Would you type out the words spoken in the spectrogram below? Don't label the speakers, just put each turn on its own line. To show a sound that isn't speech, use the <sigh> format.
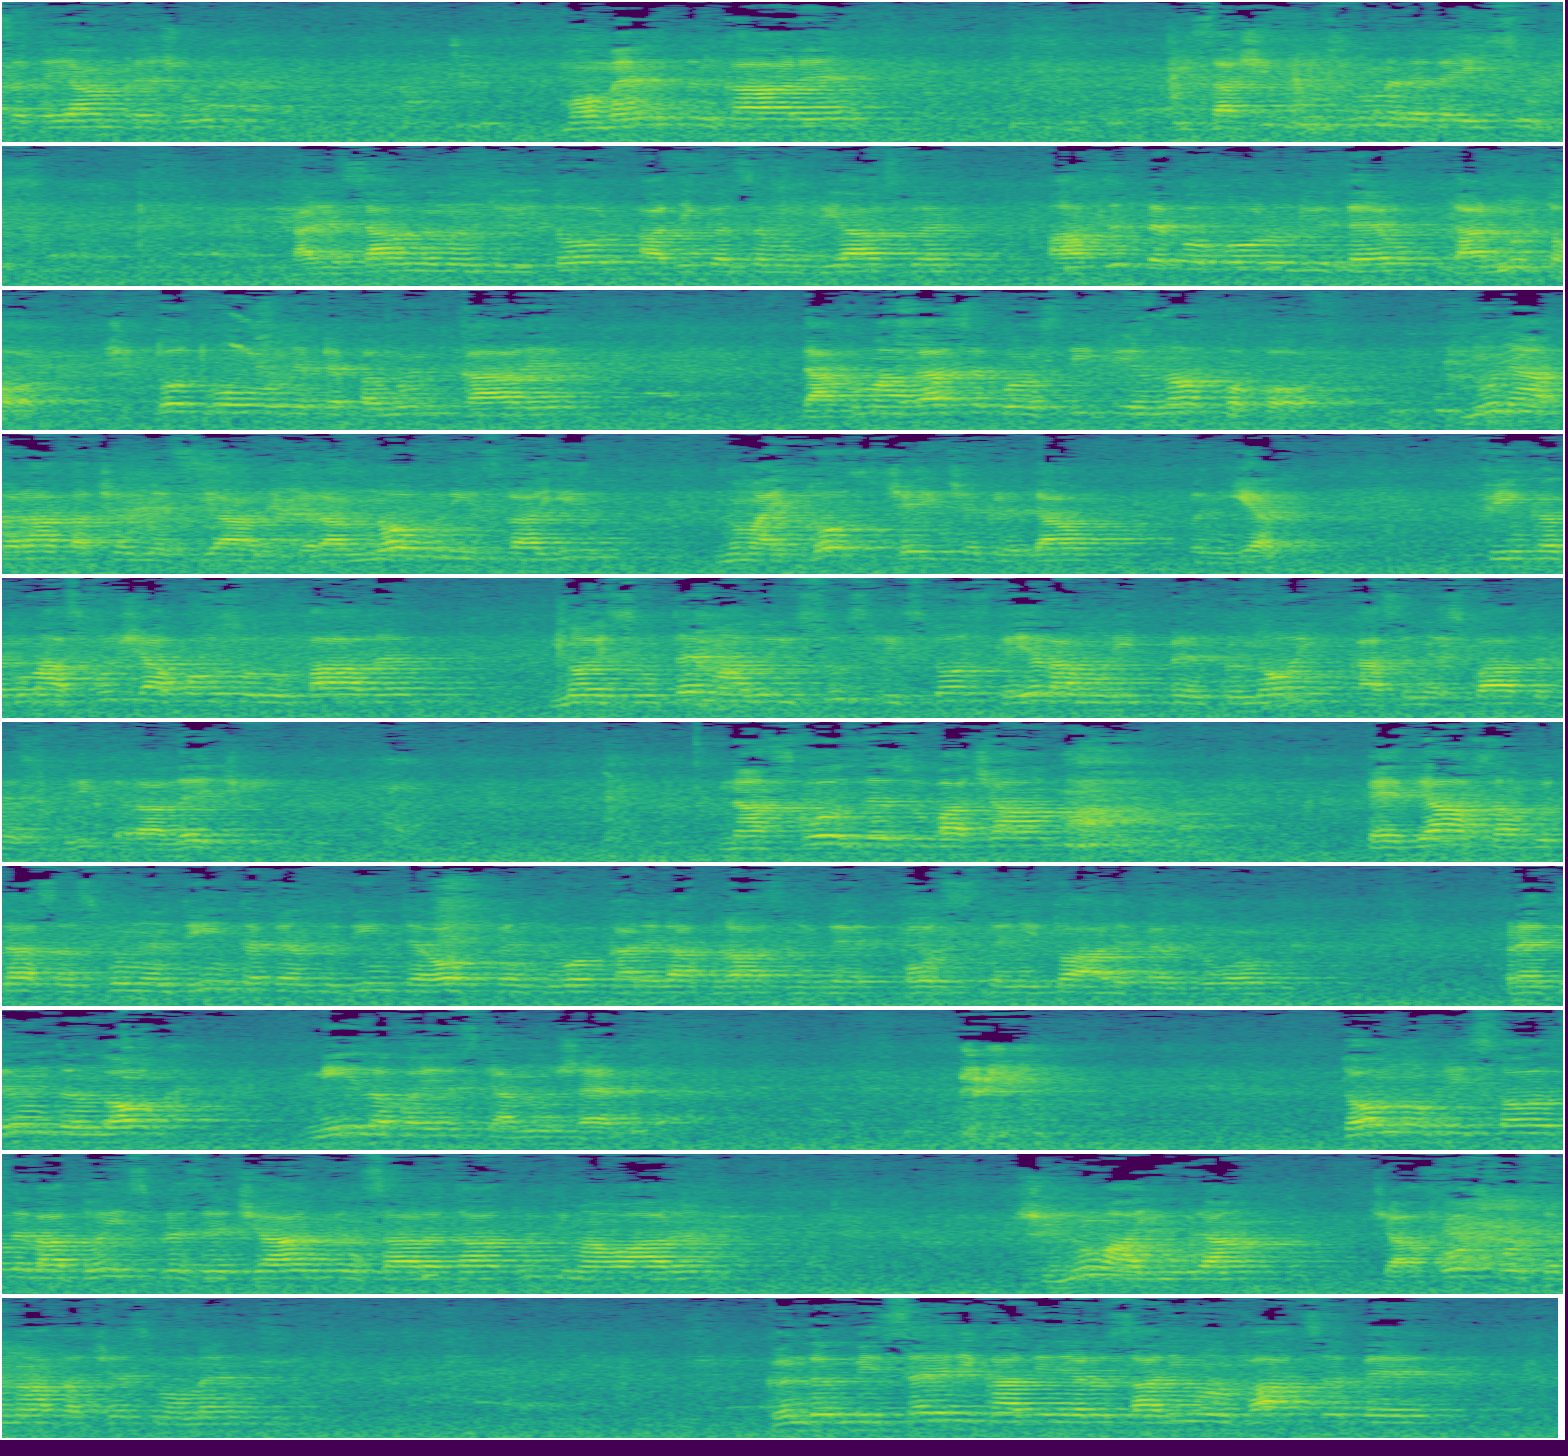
mozaică de a se tăia împrejur, moment în care i s-a și pus numele de Iisus, care înseamnă Mântuitor, adică să mântuiască atât pe poporul iudeu, dar nu tot, ci tot omul de pe pământ care de acum avea să constituie un nou popor, nu neapărat acel mesianic, era noul Israel, numai toți cei ce credeau în el. Fiindcă, cum a spus și Apostolul Pavel, noi suntem al lui Iisus Hristos, că El a murit pentru noi ca să ne scoată de sub litera legii. Ne-a scos de sub acea pedeapsă, am putea să spunem, dinte pentru dinte, ochi pentru ochi, care era groaznic de ostenitoare pentru om, predând în loc milă băieți chiar nu jertfă. Domnul Hristos de la 12 ani când s-a arătat ultima oară și nu aiurea, ci a fost consemnat acest moment, când în biserica din Ierusalim în față pe,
